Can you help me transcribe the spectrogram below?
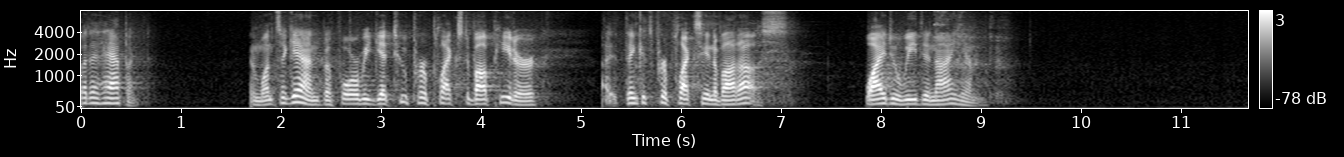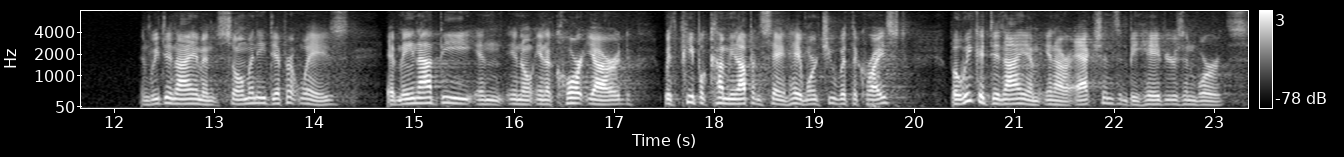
but it happened. And once again, before we get too perplexed about Peter, I think it's perplexing about us. Why do we deny him? And we deny him in so many different ways it may not be in, you know, in a courtyard with people coming up and saying, hey, weren't you with the Christ? But we could deny him in our actions and behaviors and words.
